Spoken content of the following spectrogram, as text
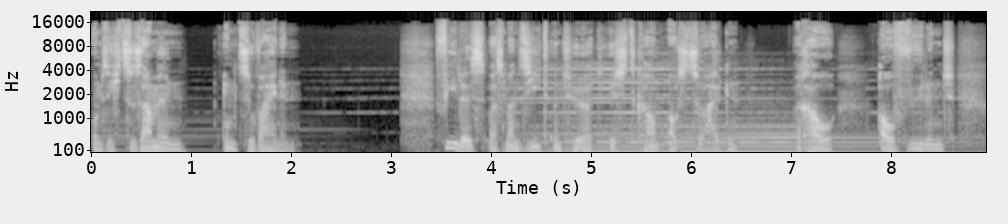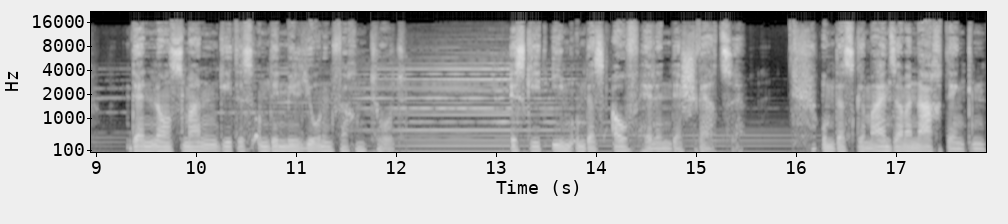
um sich zu sammeln, um zu weinen. Vieles, was man sieht und hört, ist kaum auszuhalten. Rau, aufwühlend. Denn Lancemann geht es um den millionenfachen Tod. Es geht ihm um das Aufhellen der Schwärze, um das gemeinsame Nachdenken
